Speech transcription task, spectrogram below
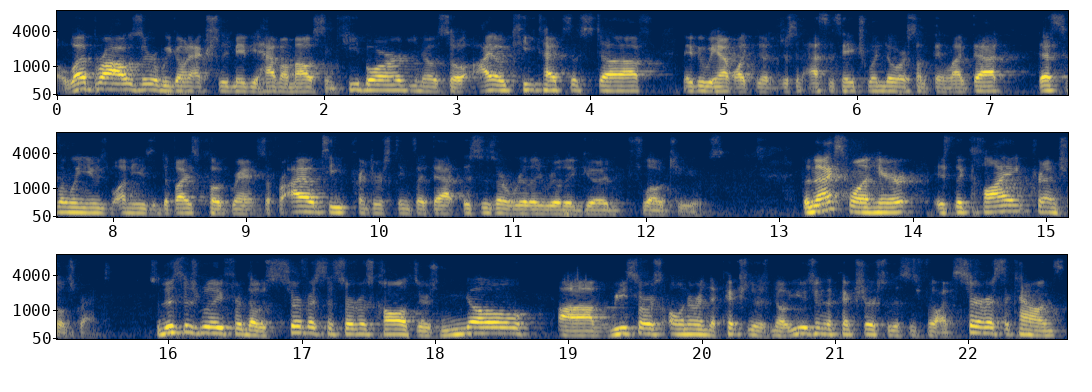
a web browser, we don't actually maybe have a mouse and keyboard, you know, so IoT types of stuff. Maybe we have like you know, just an SSH window or something like that. That's when we use want to use a device code grant. So for IoT printers, things like that, this is a really, really good flow to use. The next one here is the client credentials grant. So this is really for those service to service calls. There's no um, resource owner in the picture. There's no user in the picture. So this is for like service accounts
